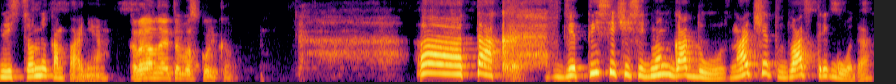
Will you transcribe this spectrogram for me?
инвестиционную компанию. Рано это во сколько? А, так, в 2007 году, значит, в 23 года.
